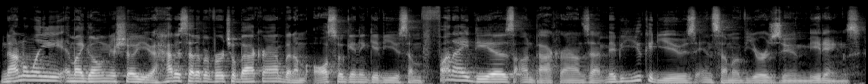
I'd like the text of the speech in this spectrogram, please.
Not only am I going to show you how to set up a virtual background, but I'm also going to give you some fun ideas on backgrounds that maybe you could use in some of your Zoom meetings.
